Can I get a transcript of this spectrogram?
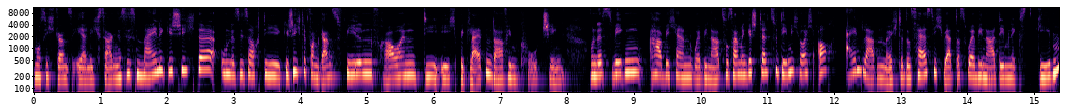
muss ich ganz ehrlich sagen. Es ist meine Geschichte und es ist auch die Geschichte von ganz vielen Frauen, die ich begleiten darf im Coaching. Und deswegen habe ich ein Webinar zusammengestellt, zu dem ich euch auch einladen möchte. Das heißt, ich werde das Webinar demnächst geben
